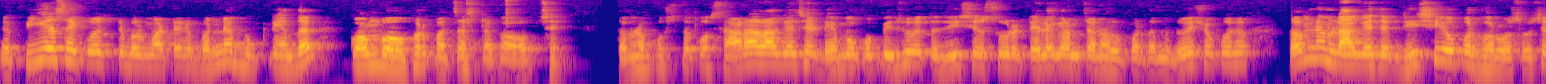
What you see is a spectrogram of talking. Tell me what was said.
એટલે પીએસઆઈ કોન્સ્ટેબલ માટેની બંને બુકની અંદર કોમ્બો ઓફર પચાસ ટકા ઓફ છે. તમને પુસ્તકો સારા લાગે છે ડેમો કોપી જોઈએ તો જીસીએ સુર ટેલિગ્રામ ચેનલ ઉપર તમે જોઈ શકો છો. તમને એમ લાગે છે કે જીસીએ ઉપર ભરોસો છે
